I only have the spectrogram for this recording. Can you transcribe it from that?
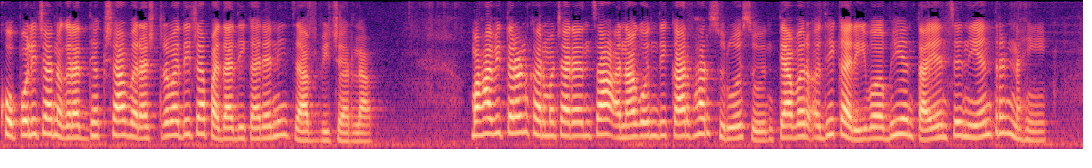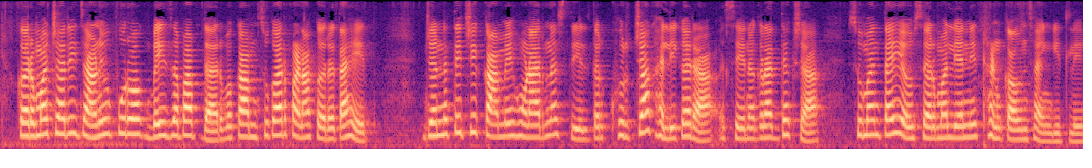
खोपोलीच्या नगराध्यक्षा व राष्ट्रवादीच्या पदाधिकाऱ्यांनी जाब विचारला. महावितरण कर्मचाऱ्यांचा अनागोंदी कारभार सुरू असून त्यावर अधिकारी व अभियंता यांचे नियंत्रण नाही. कर्मचारी जाणीवपूर्वक बेजबाबदार व कामचुकारपणा करत आहेत. जनतेची कामे होणार नसतील तर खुर्च्या खाली करा असे नगराध्यक्षा सुमंताई अवसरमल यांनी ठणकावून सांगितले.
